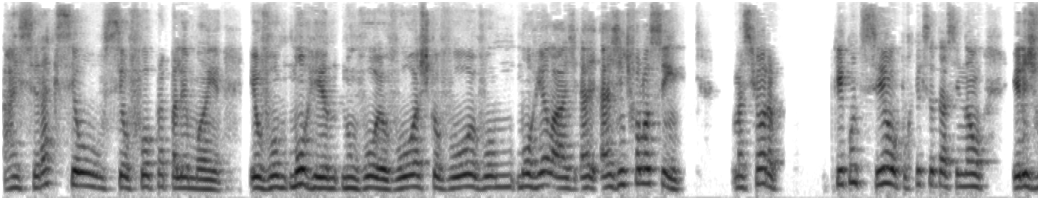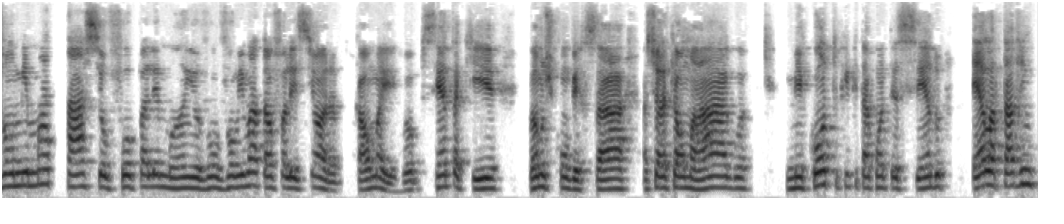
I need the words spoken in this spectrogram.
Ai, será que se eu, se eu for para a Alemanha, eu vou morrer? Não vou, eu vou, acho que eu vou, eu vou morrer lá. A, a gente falou assim, mas senhora, o que aconteceu? Por que você está assim? Não, eles vão me matar se eu for para a Alemanha, vão, vão me matar. Eu falei, senhora, calma aí, vou, senta aqui, vamos conversar. A senhora quer uma água? Me conta o que está acontecendo. Ela estava em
